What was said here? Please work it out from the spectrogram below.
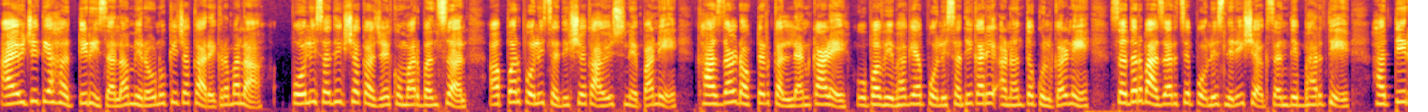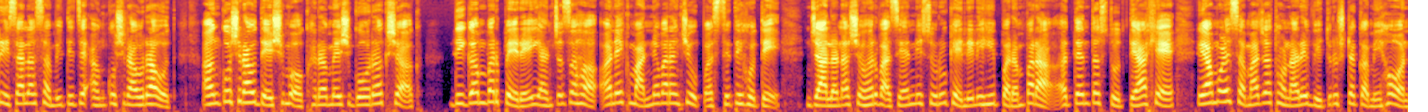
आयोजित या हत्ती रिसाला मिरवणुकीच्या कार्यक्रमाला पोलीस अधीक्षक अजय कुमार बन्सल अप्पर पोलीस अधीक्षक आयुष नेपाने खासदार डॉक्टर कल्याण काळे उपविभागीय पोलीस अधिकारी अनंत कुलकर्णी सदर बाजारचे पोलीस निरीक्षक संदीप भारती हत्ती रिसाला समितीचे अंकुशराव राऊत अंकुशराव देशमुख रमेश गोरक्षक दिगंबर पेरे यांच्यासह अनेक मान्यवरांची उपस्थिती होती. जालना शहरवासियांनी सुरू केलेली ही परंपरा अत्यंत स्तुत्य आहे. यामुळे समाजात होणारे विदृष्ट कमी होऊन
